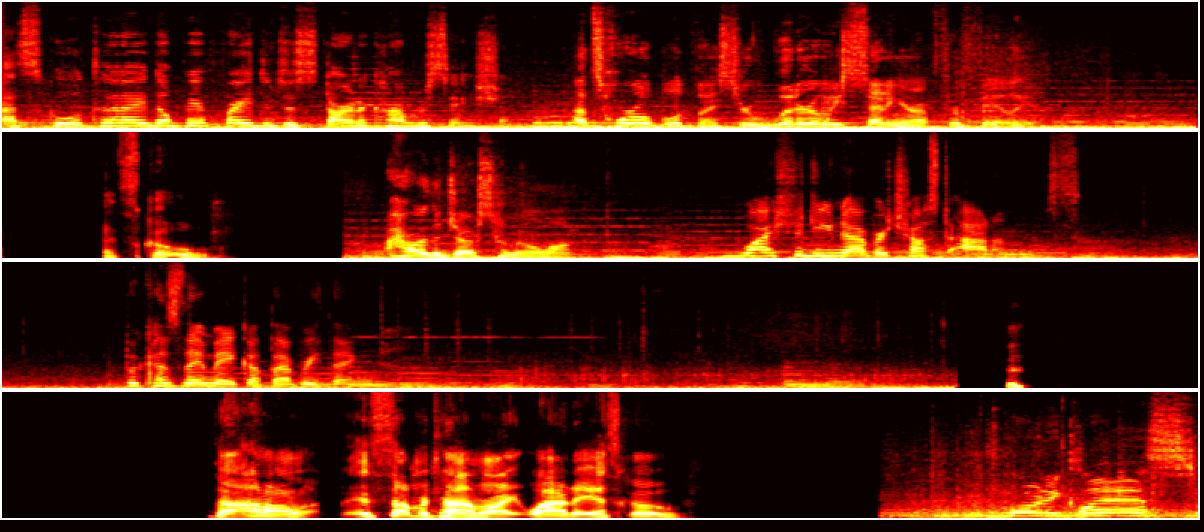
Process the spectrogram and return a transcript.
At school today, don't be afraid to just start a conversation. That's horrible advice. You're literally setting her up for failure. At school. How are the jokes coming along? Why should you never trust atoms? Because they make up everything. So I don't it's summertime, right? Why are they at school? Good morning, class.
